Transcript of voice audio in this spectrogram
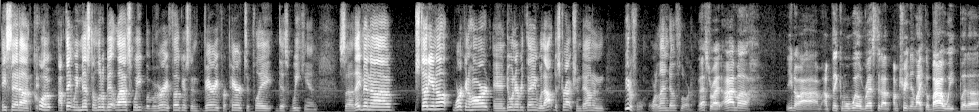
He said, uh, quote, I think we missed a little bit last week, but we're very focused and very prepared to play this weekend. So they've been uh, studying up, working hard, and doing everything without distraction down in beautiful Orlando, Florida. That's right. I'm uh, you know, I, I'm- thinking we're well rested. I'm, I'm treating it like a bye week, but uh,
